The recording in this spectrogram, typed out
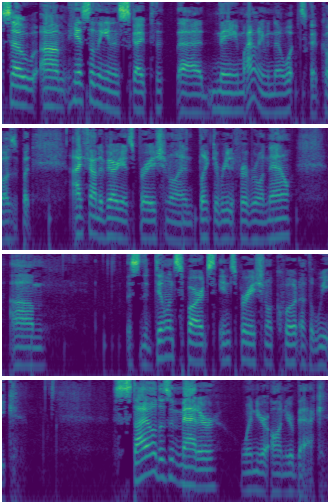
So um, he has something in his Skype uh, name. I don't even know what Skype calls it, but I found it very inspirational, and I'd like to read it for everyone now. Um, this is the Dylan Spartz inspirational quote of the week: "Style doesn't matter when you're on your back."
